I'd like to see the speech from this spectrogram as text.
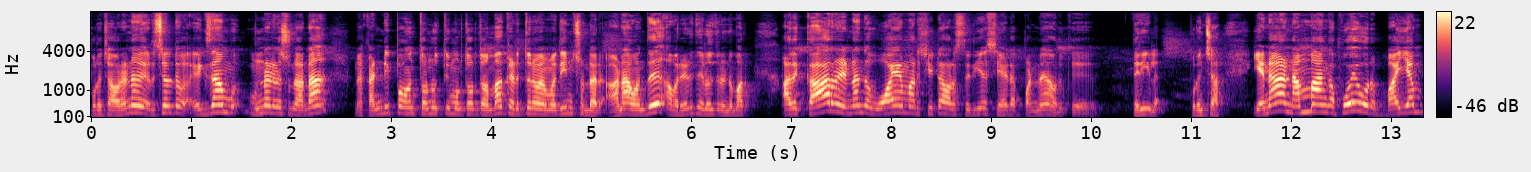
புரிஞ்சா அவர் என்ன ரிசல்ட் எக்ஸாம் முன்னாடி என்ன சொன்னார்னா நான் கண்டிப்பாக வந்து தொண்ணூற்றி மூணு தொண்ணூத்தொரு மார்க் எடுத்துருவேன் மதின்னு சொன்னார். ஆனால் வந்து அவர் எடுத்து எழுபத்தி ரெண்டு மார்க் அதுக்கு காரணம் என்ன? இந்த ஓஎம்ஆர் ஷீட்டை அவர் சரியாக சேடப் பண்ண அவருக்கு தெரியல புரிஞ்சா? ஏன்னா நம்ம அங்கே போய் ஒரு பயம்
